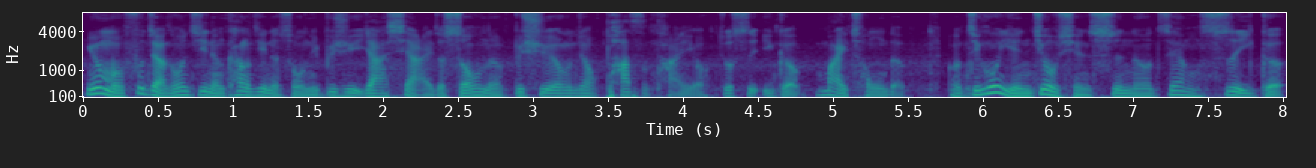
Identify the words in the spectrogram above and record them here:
因为我们副甲状腺机能亢进的时候，你必须压下来的时候呢，必须要用叫 p a s t i m e 就是一个脉冲的。呃，经过研究显示呢，这样是一个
